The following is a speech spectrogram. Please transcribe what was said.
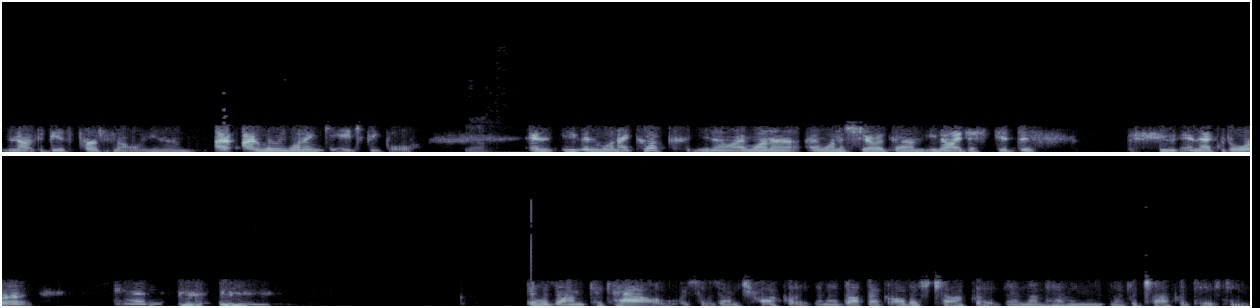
not to be as personal. You know, I I really want to engage people. Yeah. And even when I cook, you know, I wanna I wanna share with them. You know, I just did this shoot in Ecuador, and it was on cacao, so it was on chocolate, and I brought back all this chocolate, and I'm having like a chocolate tasting.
